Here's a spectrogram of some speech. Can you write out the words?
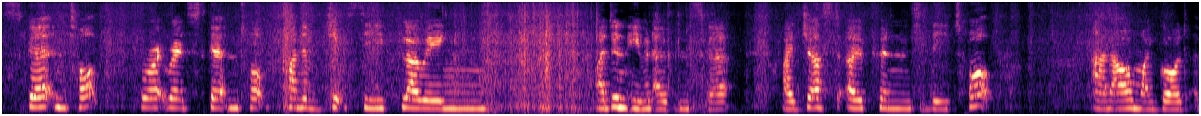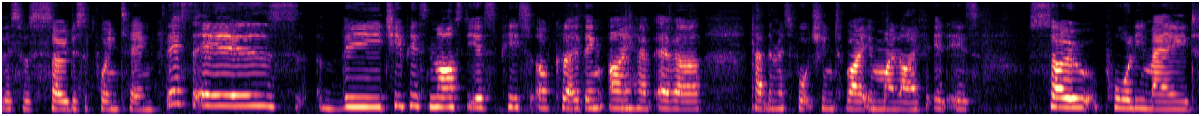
skirt and top, bright red skirt and top, kind of gypsy flowing. I didn't even open the skirt. I just opened the top and oh my god this was so disappointing. This is the cheapest nastiest piece of clothing I have ever had the misfortune to buy in my life. It is so poorly made.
